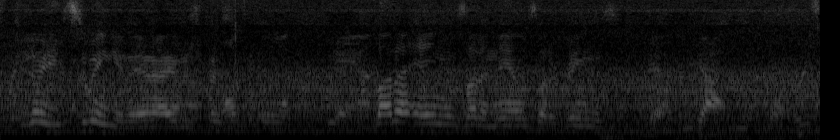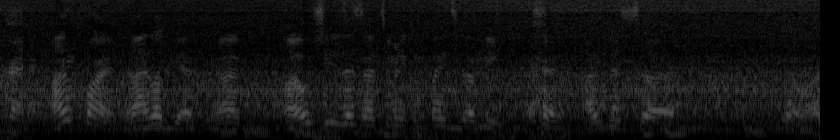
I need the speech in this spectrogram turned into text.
she was already swinging and I was. pushing. Yeah. A lot of angles, a lot of nails, a lot of rings. Yeah. You got scratches. I'm fine, and I look it. I, I hope she doesn't have too many complaints about me. I'm just, uh, you know, I,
